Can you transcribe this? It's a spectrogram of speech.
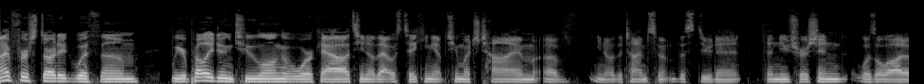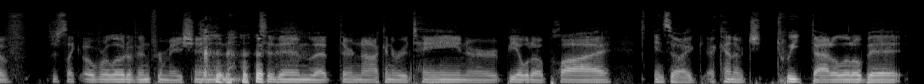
I first started with them, we were probably doing too long of workouts. You know, that was taking up too much time of, you know, the time spent with the student. The nutrition was a lot of just like overload of information to them that they're not going to retain or be able to apply. And so I, I kind of tweaked that a little bit.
